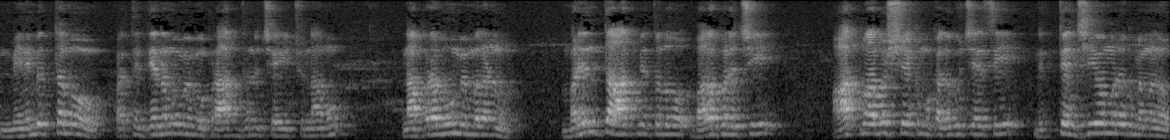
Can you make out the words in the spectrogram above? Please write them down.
మీ నిమిత్తము ప్రతి దినము మేము ప్రార్థన చేయుచున్నాము. నా ప్రభు మిమ్మలను మరింత ఆత్మీయతలో బలపరిచి ఆత్మాభిషేకము కలుగు చేసి నిత్య జీవమునకు మిమ్మల్ని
